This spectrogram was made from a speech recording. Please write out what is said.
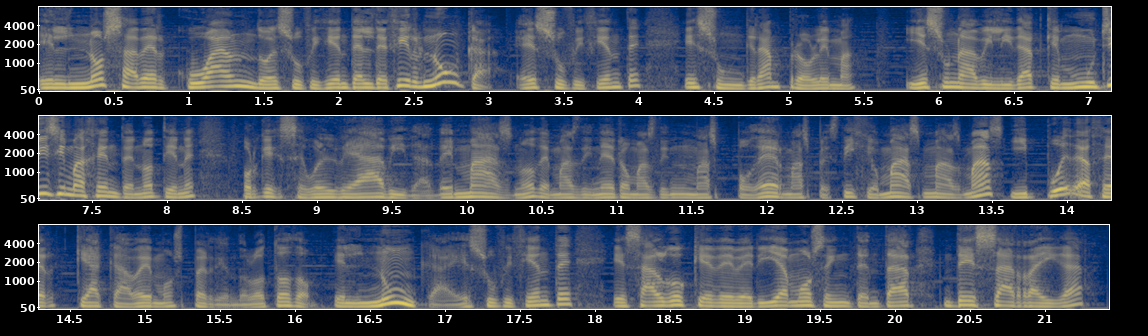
El no saber cuándo es suficiente, el decir nunca es suficiente, es un gran problema y es una habilidad que muchísima gente no tiene porque se vuelve ávida de más, ¿no? De más dinero, más, más poder, más prestigio, más, más, más y puede hacer que acabemos perdiéndolo todo. El nunca es suficiente es algo que deberíamos intentar desarraigar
